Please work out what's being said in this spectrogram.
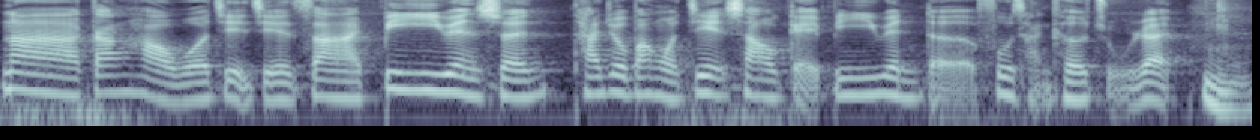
那刚好我姐姐在 B 医院生，她就帮我介绍给 B 医院的妇产科主任。嗯，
